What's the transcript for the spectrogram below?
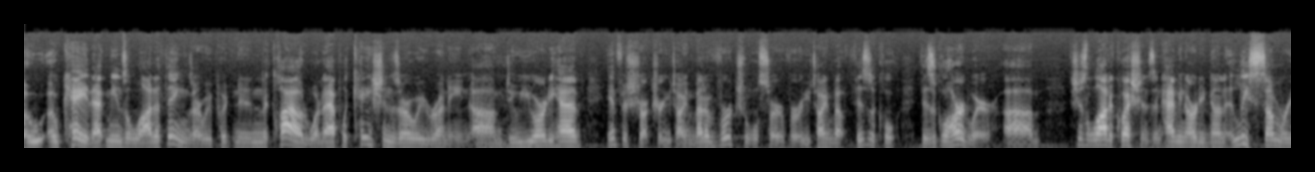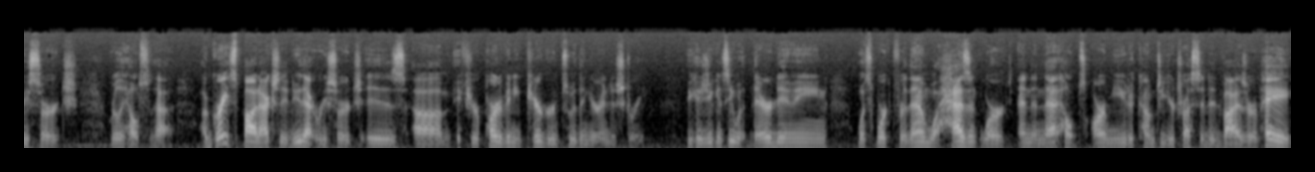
oh, okay, that means a lot of things. Are we putting it in the cloud? What applications are we running? Um, mm-hmm. Do you already have infrastructure? Are you talking about a virtual server? Are you talking about physical physical hardware? Um, it's just a lot of questions, and having already done at least some research really helps with that. A great spot actually to do that research is um, if you're part of any peer groups within your industry, because you can see what they're doing, what's worked for them, what hasn't worked, and then that helps arm you to come to your trusted advisor of, hey,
